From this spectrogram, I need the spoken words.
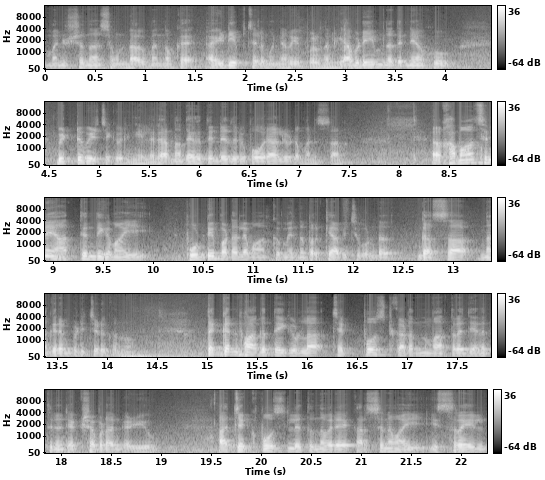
മനുഷ്യനാശം ഉണ്ടാകുമെന്നൊക്കെ ഐ ഡി എഫ് ചില മുന്നറിയിപ്പുകൾ നൽകി. അവിടെയും നദന്യാഹു വിട്ടുവീഴ്ചയ്ക്ക് ഒരുങ്ങിയില്ല കാരണം അദ്ദേഹത്തിന്റെ ഇതൊരു പോരാളിയുടെ മനസ്സാണ്. ഹമാസിനെ ആത്യന്തികമായി പൊടിപടലമാക്കും എന്ന് പ്രഖ്യാപിച്ചുകൊണ്ട് ഗസ നഗരം പിടിച്ചെടുക്കുന്നു. തെക്കൻ ഭാഗത്തേക്കുള്ള ചെക്ക് പോസ്റ്റ് കടന്ന് മാത്രമേ ജനത്തിന് രക്ഷപ്പെടാൻ കഴിയൂ. ആ ചെക്ക് പോസ്റ്റിലെത്തുന്നവരെ കർശനമായി ഇസ്രയേൽ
